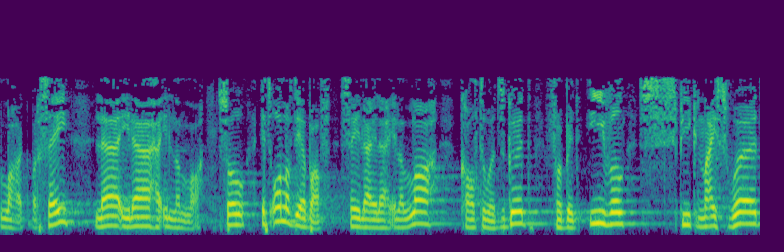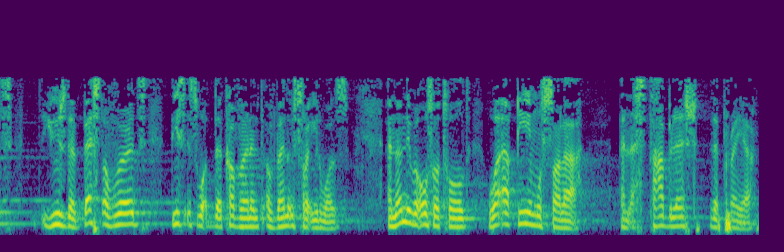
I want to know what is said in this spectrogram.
Allah Akbar. Say La ilaha illallah. So it's all of the above. Say La ilaha illallah, call towards good, forbid evil, speak nice words, use the best of words. This is what the covenant of Banu Israel was. And then they were also told, وَأَقِيمُوا الصَّلَاةِ And establish the prayer.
